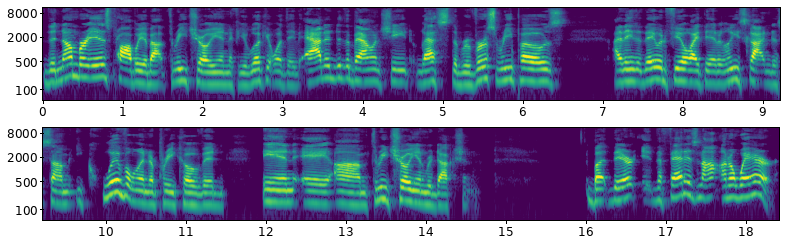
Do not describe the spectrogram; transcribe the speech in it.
the number is probably about 3 trillion if you look at what they've added to the balance sheet less the reverse repos i think that they would feel like they had at least gotten to some equivalent of pre-covid in a um, 3 trillion reduction but there the fed is not unaware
